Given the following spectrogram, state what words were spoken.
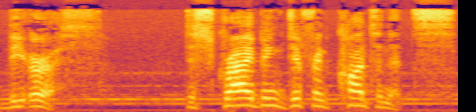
the earth, describing different continents.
